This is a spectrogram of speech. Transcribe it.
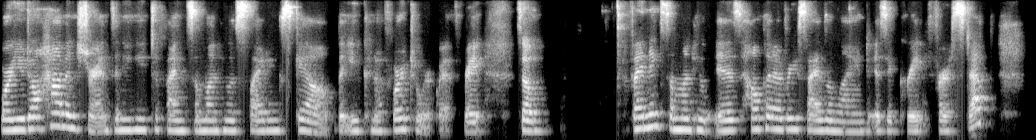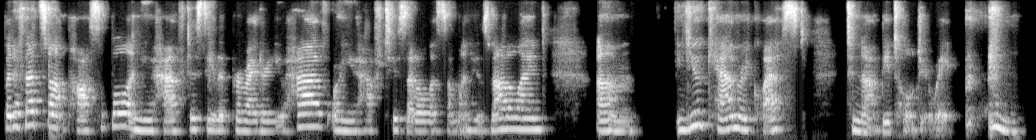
or you don't have insurance and you need to find someone who is sliding scale that you can afford to work with right so finding someone who is health at every size aligned is a great first step but if that's not possible and you have to see the provider you have or you have to settle with someone who's not aligned um, you can request to not be told your weight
